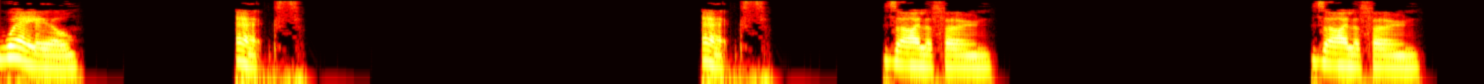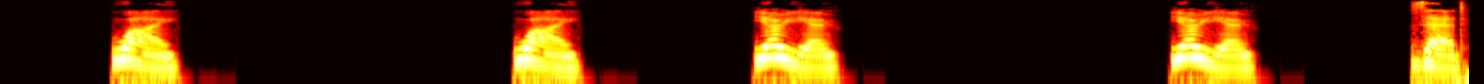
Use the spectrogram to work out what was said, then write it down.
whale. X. X. Xylophone. Xylophone. Y. Y. Yo-yo. Yo-yo. Z.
